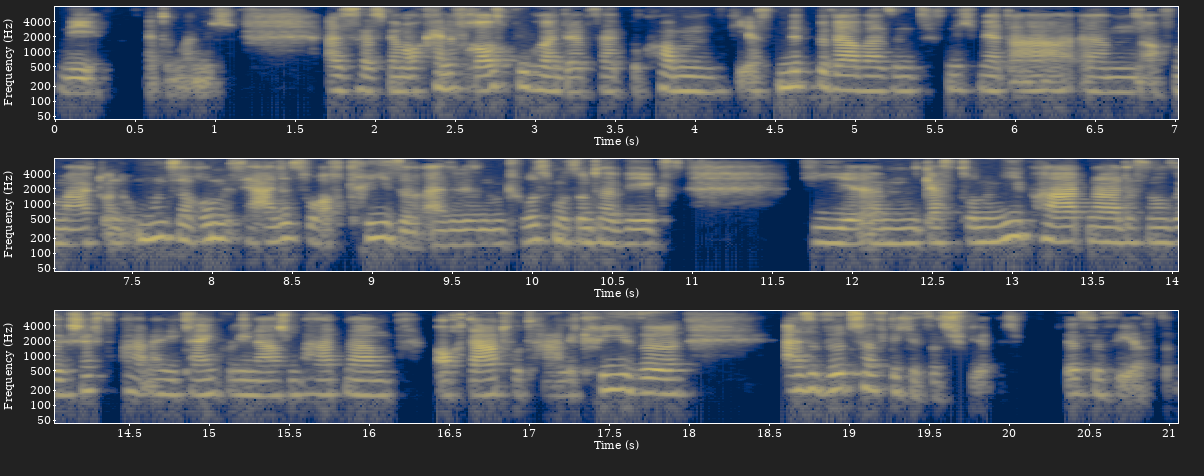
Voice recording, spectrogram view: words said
Nee, hätte man nicht. Also das heißt, wir haben auch keine Vorausbucher in der Zeit bekommen. Die ersten Mitbewerber sind nicht mehr da ähm, auf dem Markt und um uns herum ist ja alles so auf Krise. Also wir sind im Tourismus unterwegs die ähm, Gastronomiepartner, das sind unsere Geschäftspartner, die kleinen kulinarischen Partner, auch da totale Krise. Also wirtschaftlich ist es schwierig. Das ist das Erste.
